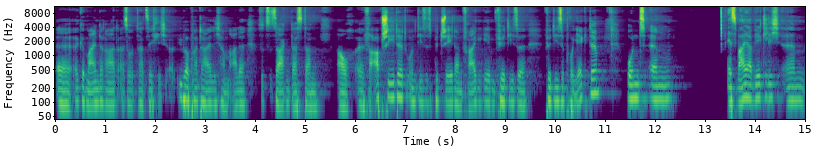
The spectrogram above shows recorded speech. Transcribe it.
äh, Gemeinderat, also tatsächlich äh, überparteilich, haben alle sozusagen das dann auch äh, verabschiedet und dieses Budget dann freigegeben für diese, für diese Projekte. Und ähm, es war ja wirklich ähm,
